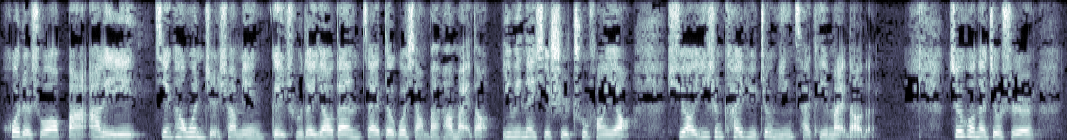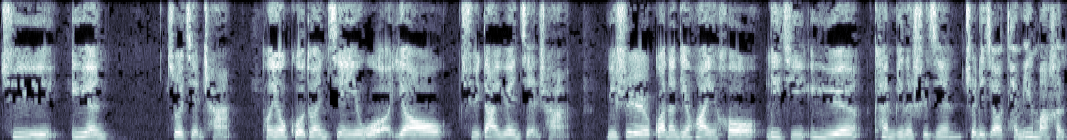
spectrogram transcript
或者说，把阿里健康问诊上面给出的药单在德国想办法买到，因为那些是处方药，需要医生开具证明才可以买到的。最后呢，就是去医院做检查，朋友果断建议我要去大医院检查。于是挂断电话以后，立即预约看病的时间。这里叫 Terminmachen。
